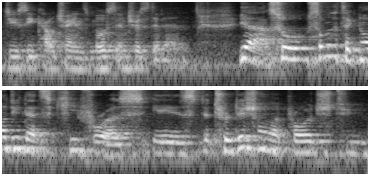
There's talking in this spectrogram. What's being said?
do you see Caltrans most interested in? Yeah, so some of the technology that's key for us is the traditional approach to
